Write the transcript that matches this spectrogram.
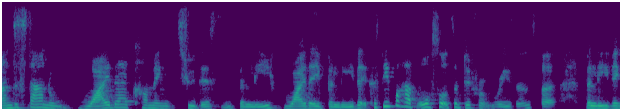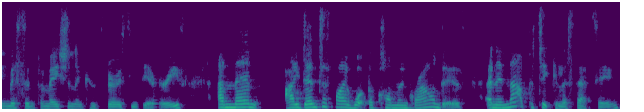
understand why they're coming to this belief, why they believe it, because people have all sorts of different reasons for believing misinformation and conspiracy theories, and then identify what the common ground is. And in that particular setting,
